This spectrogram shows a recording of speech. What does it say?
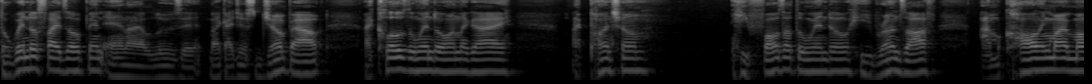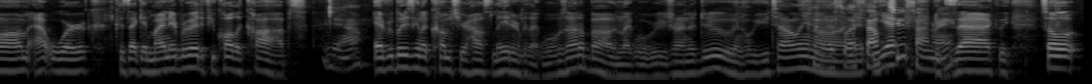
The window slides open and I lose it. Like I just jump out. I close the window on the guy. I punch him. He falls out the window. He runs off. I'm calling my mom at work because, like in my neighborhood, if you call the cops, yeah, everybody's gonna come to your house later and be like, "What was that about?" And like, "What were you trying to do?" And who are you telling on? This was South yeah, Tucson, right? Exactly. So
